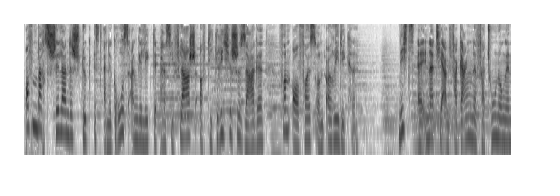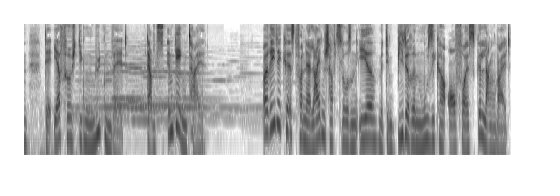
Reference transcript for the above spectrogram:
Offenbachs schillerndes Stück ist eine groß angelegte Persiflage auf die griechische Sage von Orpheus und Eurydike. Nichts erinnert hier an vergangene Vertonungen der ehrfürchtigen Mythenwelt. Ganz im Gegenteil. Eurydike ist von der leidenschaftslosen Ehe mit dem biederen Musiker Orpheus gelangweilt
